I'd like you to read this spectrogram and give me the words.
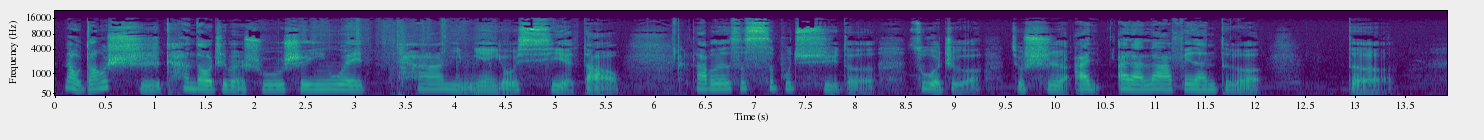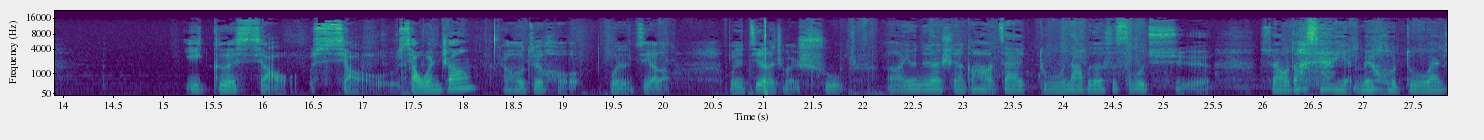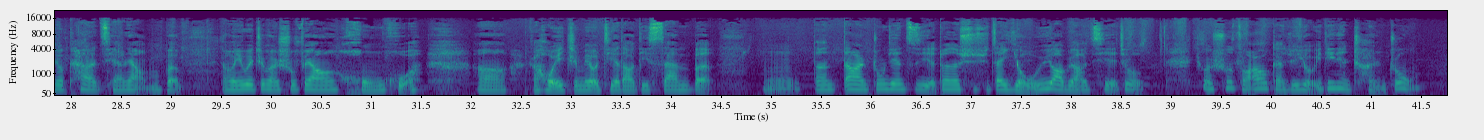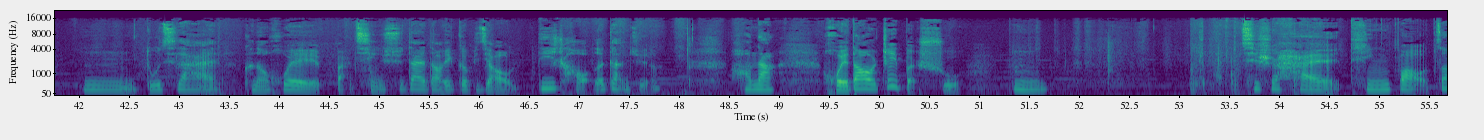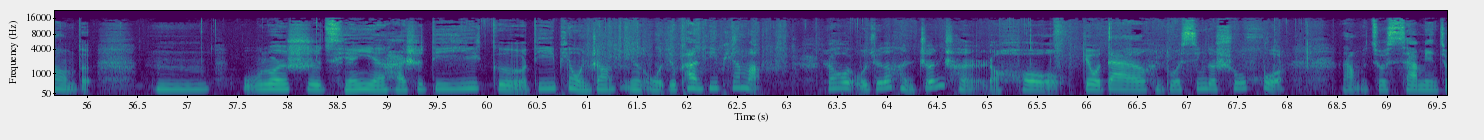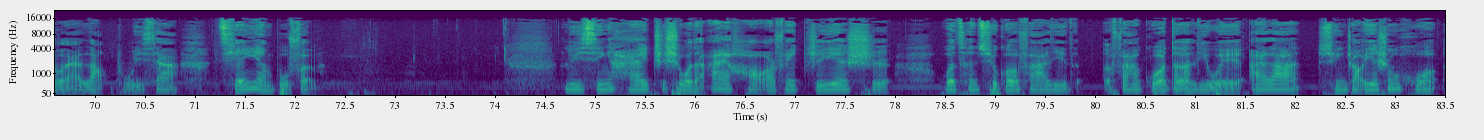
那我当时看到这本书，是因为它里面有写到《拉布勒斯四部曲》的作者，就是艾艾莱拉·费兰德的一个小小小文章，然后最后我就借了，我就借了这本书，嗯，因为那段时间刚好在读《那不勒斯四部曲》。虽然我到现在也没有读完，就看了前两本，然后因为这本书非常红火，嗯，然后我一直没有借到第三本，嗯，当当然中间自己也断断续续在犹豫要不要借，就这本书总让我感觉有一点点沉重，嗯，读起来可能会把情绪带到一个比较低潮的感觉。好，那回到这本书，嗯。其实还挺宝藏的，嗯，无论是前言还是第一个第一篇文章，因为我就看第一篇嘛，然后我觉得很真诚，然后给我带来了很多新的收获。那我们就下面就来朗读一下前言部分。旅行还只是我的爱好，而非职业时，我曾去过法里的。法国的里维埃拉寻找夜生活，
